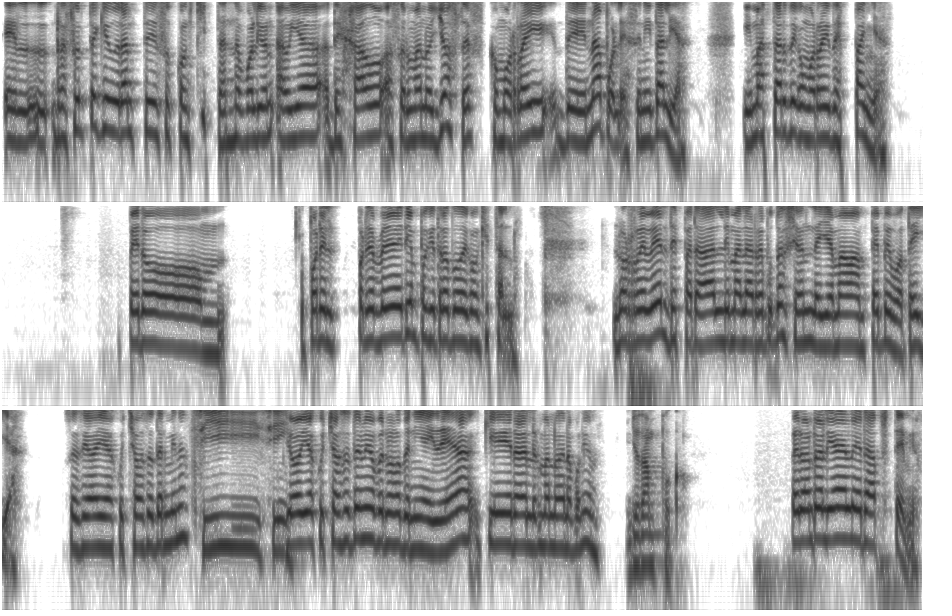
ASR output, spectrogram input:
El, resulta que durante sus conquistas Napoleón había dejado a su hermano Joseph como rey de Nápoles, en Italia, y más tarde como rey de España. Pero mm, por el, por el breve tiempo que trató de conquistarlo. Los rebeldes, para darle mala reputación, le llamaban Pepe Botella. No sé si había escuchado ese término. Sí, sí. Yo había escuchado ese término, pero no tenía idea que era el hermano de Napoleón. Yo tampoco. Pero en realidad él era abstemio.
